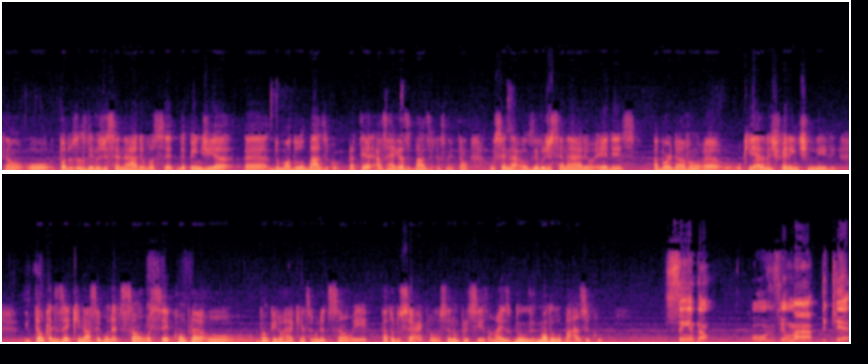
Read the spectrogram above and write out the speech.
Então, o, todos os livros de cenário você dependia é, do módulo básico para ter as regras básicas, né? Então, cenário, os livros de cenário eles abordavam é, o que era diferente nele. Então, quer dizer que na segunda edição você compra o Vampiro Hacking na segunda edição e tá tudo certo? Você não precisa mais do módulo básico? Sim e não. Houve uma pequena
